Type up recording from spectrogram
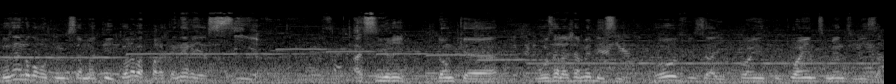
toza eloko ya kotungisama te tona bapartenaire ya sire assuré donc euh, bozala jamais déci o oh, visa appointment visa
